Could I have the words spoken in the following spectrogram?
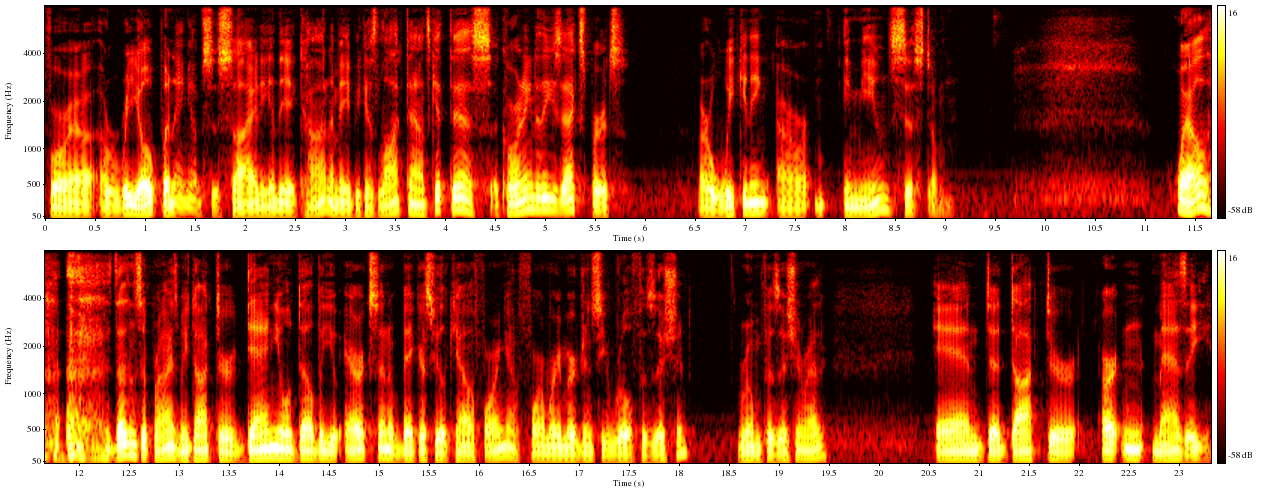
for a, a, reopening of society and the economy because lockdowns, get this, according to these experts, are weakening our immune system. Well, it doesn't surprise me. Dr. Daniel W. Erickson of Bakersfield, California, former emergency room physician, room physician rather, and uh, Dr. Artin Massihi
